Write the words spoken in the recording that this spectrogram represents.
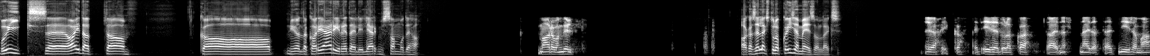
võiks äh, aidata ka nii-öelda karjääriredelil järgmist sammu teha? ma arvan küll. aga selleks tuleb ka ise mees olla, eks? jah, ikka, et ise tuleb ka ta ennast näidata, et niisama,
